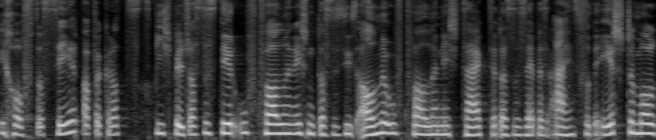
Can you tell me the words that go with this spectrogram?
Ich hoffe das sehr, aber gerade das Beispiel, dass es dir aufgefallen ist und dass es uns allen aufgefallen ist, zeigt ja, dass es eben eines der ersten Mal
